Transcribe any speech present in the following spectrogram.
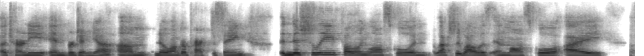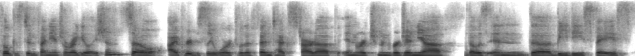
attorney in Virginia. Um, no longer practicing. Initially, following law school, and actually while I was in law school, I focused in financial regulation. So I previously worked with a fintech startup in Richmond, Virginia, that was in the BD space,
